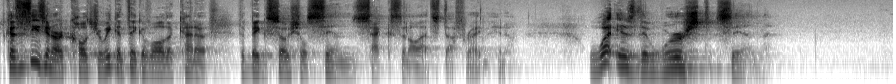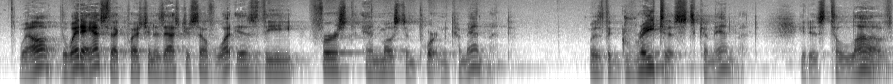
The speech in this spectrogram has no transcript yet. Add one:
Because it's easy in our culture, we can think of all the kind of the big social sins, sex and all that stuff, right? You know. What is the worst sin? Well, the way to answer that question is ask yourself, what is the first and most important commandment? What is the greatest commandment? It is to love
